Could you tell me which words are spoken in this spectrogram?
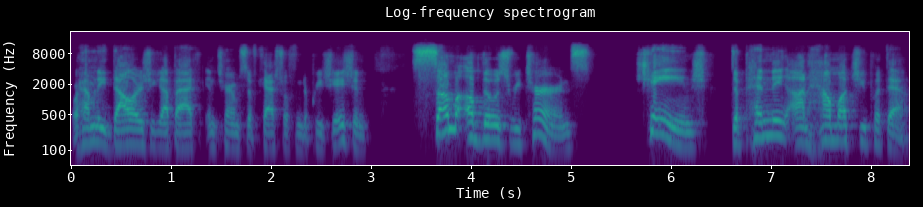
or how many dollars you got back in terms of cash flow from depreciation. Some of those returns change depending on how much you put down.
